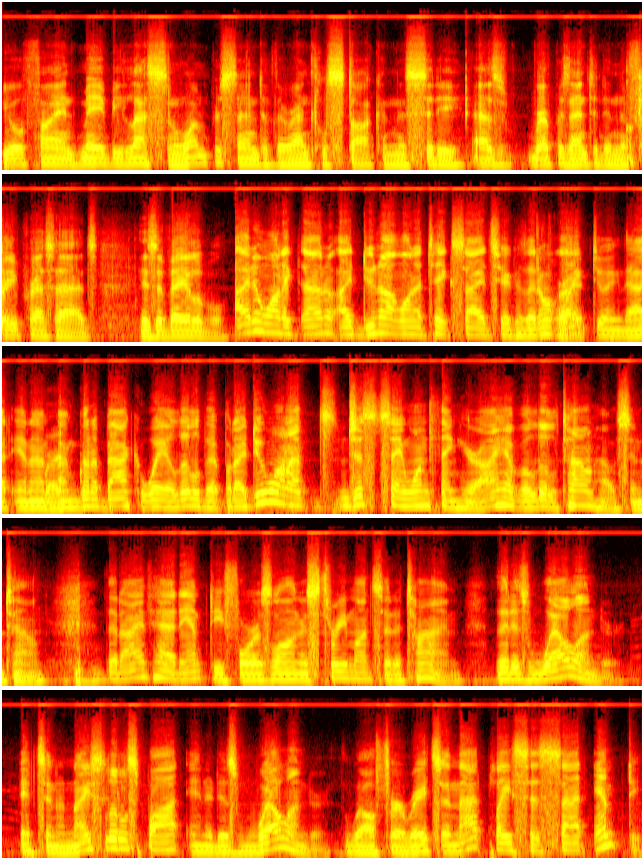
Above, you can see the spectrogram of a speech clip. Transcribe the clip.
you'll find maybe less than 1% of the rental stock in this city, as represented in the free press ads, is available. I don't want to. I, don't, I do not want to take sides here because I don't like doing that, and I'm, Right. I'm going to back away a little bit. But I do want to just say one thing here. I have a little townhouse in town Mm-hmm. that I've had empty for as long as three months at a time. That is well under. It's in a nice little spot, and it is well under the welfare rates. And that place has sat empty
